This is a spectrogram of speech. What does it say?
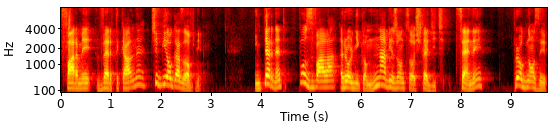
farmy wertykalne czy biogazownie. Internet pozwala rolnikom na bieżąco śledzić ceny, prognozy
